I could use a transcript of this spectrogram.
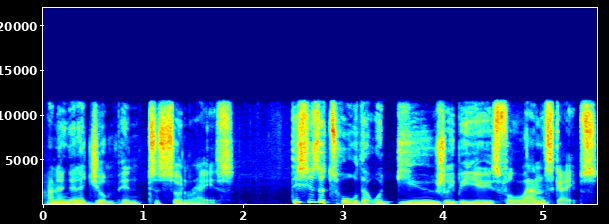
and I'm going to jump into sun rays. This is a tool that would usually be used for landscapes,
